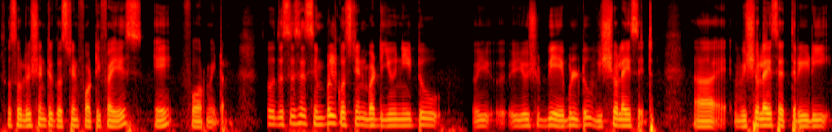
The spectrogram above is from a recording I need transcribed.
So solution to question 45 is A 4 meter. So this is a simple question but you need to you, you should be able to visualize it. Uh, visualize a 3D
